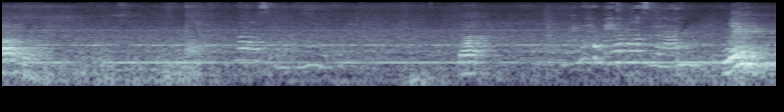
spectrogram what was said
برضه نعم بحب إيه غصب عني مين؟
